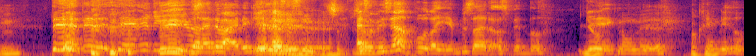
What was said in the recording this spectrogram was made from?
job. Mm. Det, det, det, det er rimelig livet af landevejen, ikke? Ja, altså, sådan, øh, så- altså, hvis jeg havde boet derhjemme, så er det også ventet. Jo. Det er ikke nogen øh, Okay. hemmelighed.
